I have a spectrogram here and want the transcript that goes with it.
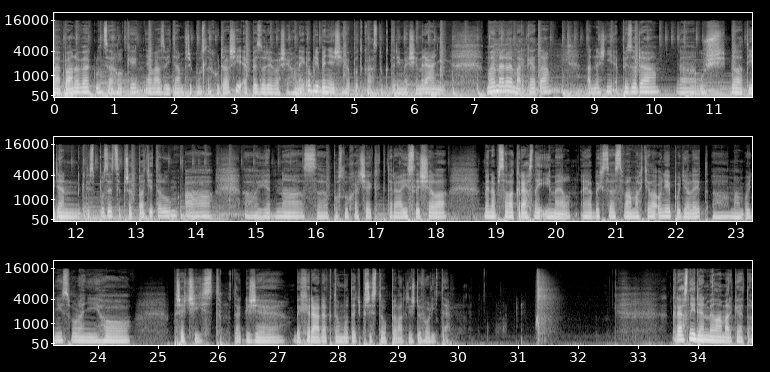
Dámy a pánové, kluci a holky, já vás vítám při poslechu další epizody vašeho nejoblíbenějšího podcastu, kterým je Šimrání. Moje jméno je Markéta a dnešní epizoda uh, už byla týden k dispozici předplatitelům a uh, jedna z posluchaček, která ji slyšela, mi napsala krásný e-mail a já bych se s váma chtěla o něj podělit a mám od ní svolení ho přečíst, takže bych ráda k tomu teď přistoupila, když dovolíte. Krásný den, milá Markéto.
